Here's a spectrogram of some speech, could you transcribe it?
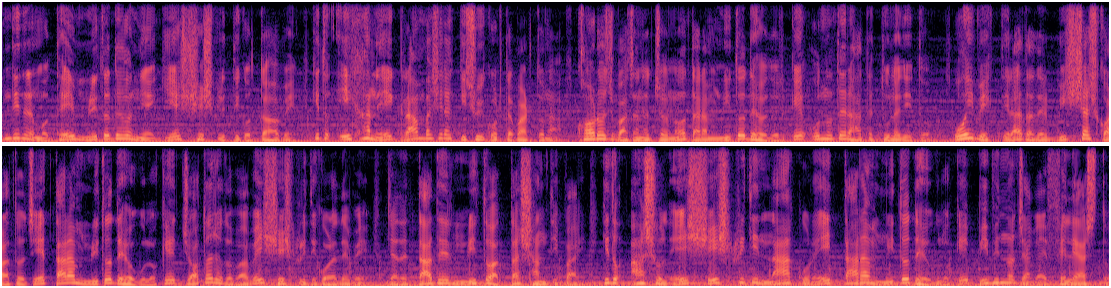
তিন দিনের মধ্যে মৃতদেহ নিয়ে গিয়ে শেষকৃত্য করতে হবে। কিন্তু এখানে গ্রামবাসীরা কিছুই করতে পারতো না। খরচ বাঁচানোর জন্য তারা মৃতদেহদেরকে অন্যদের হাতে তুলে দিত। ওই ব্যক্তিরা তাদের বিশ্বাস করাতো যে তারা মৃতদেহগুলোকে যথাযথভাবে শেষকৃতি করে দেবে, যাতে তাদের মৃত আত্মা শান্তি পায়। কিন্তু আসলে শেষকৃতি না করেই তারা মৃতদেহগুলোকে বিভিন্ন জায়গায় ফেলে আসতো।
